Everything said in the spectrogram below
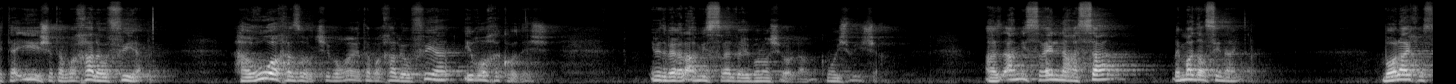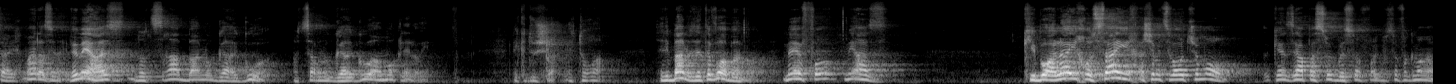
את האיש, את הברכה להופיע. הרוח הזאת שמעוררת את הברכה להופיע, היא רוח הקודש. אם נדבר על עם ישראל וריבונו של עולם, כמו איש ואישה. אז עם ישראל נעשה במד סיני. בעולייך עושייך, מד סיני. ומאז נוצרה בנו געגוע, נוצר בנו געגוע עמוק לאלוהים, לקדושה, לתורה. זה ניבאנו, זה טבוע בנו. מאיפה? מאז. כי בעולייך עושייך, השם צבאות שמור. כן, זה הפסוק בסוף, בסוף הגמרא.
